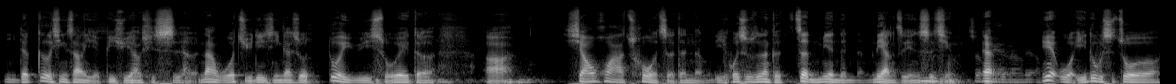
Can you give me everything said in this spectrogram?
你的个性上也必须要去适合。那我举例子，应该说对于所谓的啊。消化挫折的能力，或者说那个正面的能量这件事情，正面能量。因为我一路是做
